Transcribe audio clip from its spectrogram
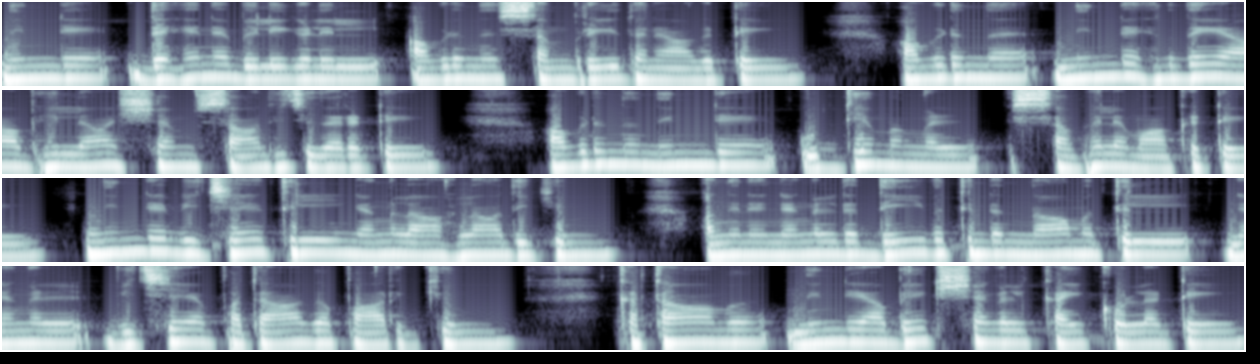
നിന്റെ ദഹനബലികളിൽ അവിടുന്ന് സംപ്രീതനാകട്ടെ. അവിടുന്ന് നിന്റെ ഹൃദയാഭിലാഷം സാധിച്ചു തരട്ടെ. അവിടുന്ന് നിന്റെ ഉദ്യമങ്ങൾ സഫലമാക്കട്ടെ. നിന്റെ വിജയത്തിൽ ഞങ്ങൾ ആഹ്ലാദിക്കും. അങ്ങനെ ഞങ്ങളുടെ ദൈവത്തിന്റെ നാമത്തിൽ ഞങ്ങൾ വിജയ പതാക പാറിക്കും. കർത്താവ് നിന്റെ അപേക്ഷകൾ കൈക്കൊള്ളട്ടെ.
